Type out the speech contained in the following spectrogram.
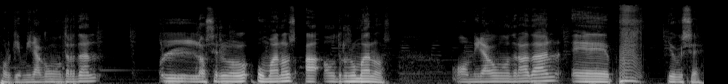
Porque mira cómo tratan los seres humanos a otros humanos. O mira cómo tratan, eh, yo qué sé.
